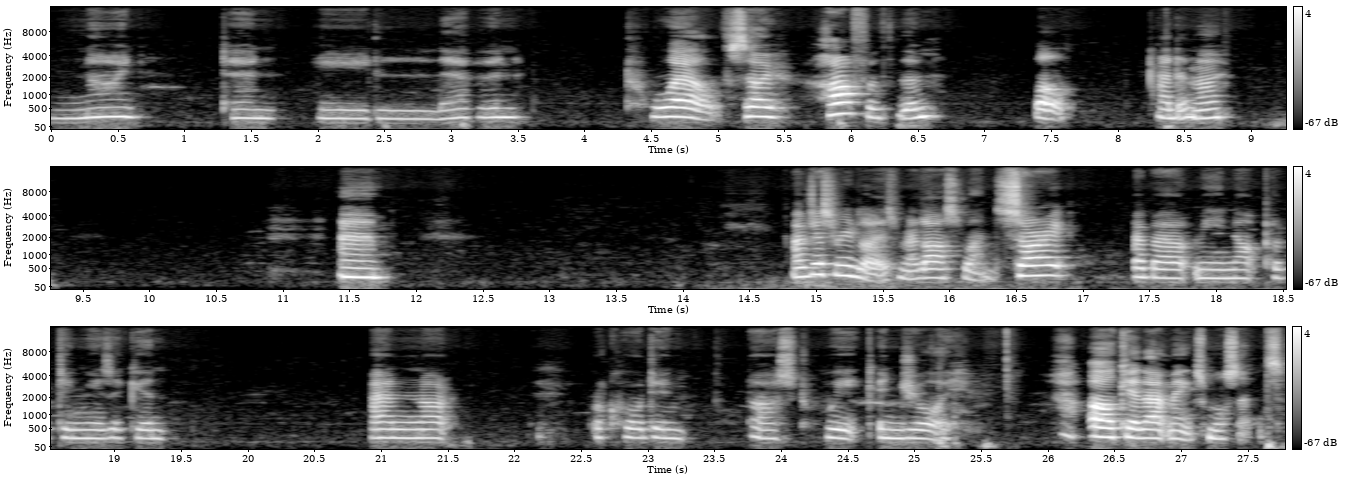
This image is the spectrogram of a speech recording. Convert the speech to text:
nine, ten, eleven, twelve. So half of them, well, I don't know. Um, I've just realised my last one. Sorry about me not putting music in and not recording last week. Enjoy. Okay, that makes more sense.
